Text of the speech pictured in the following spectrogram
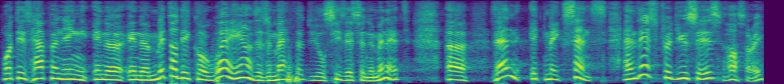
what is happening in a, in a methodical way, there's a method, you'll see this in a minute, uh, then it makes sense. And this produces, oh, sorry,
